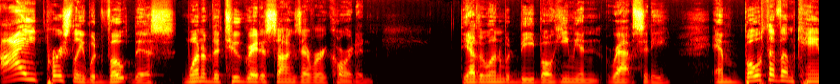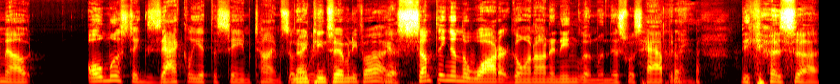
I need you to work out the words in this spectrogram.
I personally would vote this one of the two greatest songs ever recorded. The other one would be Bohemian Rhapsody. And both of them came out almost exactly at the same time. So there was- 1975. yeah, something in the water going on in England when this was happening, because uh,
